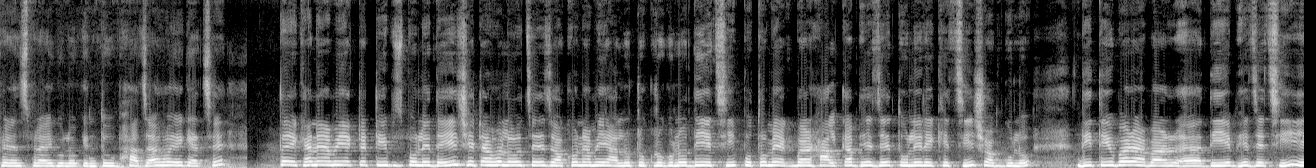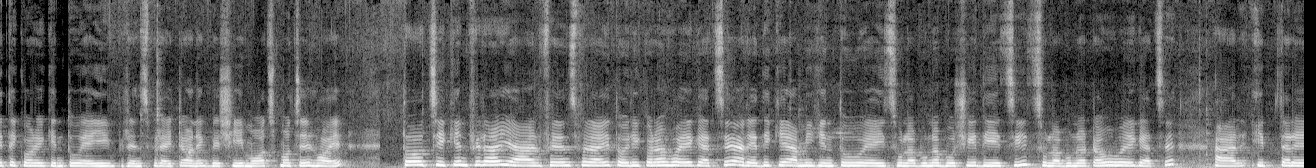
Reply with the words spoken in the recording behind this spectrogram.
ফ্রেঞ্চ ফ্রাইগুলো কিন্তু ভাজা হয়ে গেছে। তো এখানে আমি একটা টিপস বলে দেই, সেটা হলো যে যখন আমি আলু টুকরোগুলো দিয়েছি, প্রথমে একবার হালকা ভেজে তুলে রেখেছি সবগুলো, দ্বিতীয়বার আবার দিয়ে ভেজেছি, এতে করে কিন্তু এই ফ্রেঞ্চ ফ্রাইটা অনেক বেশি মচমচে হয়। তো চিকেন ফ্রাই আর ফ্রেঞ্চ ফ্রাই তৈরি করা হয়ে গেছে। আর এদিকে আমি কিন্তু এই ছোলা বুনা বসিয়ে দিয়েছি। ছোলা বুনাটাও হয়ে গেছে। আর ইফতারে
